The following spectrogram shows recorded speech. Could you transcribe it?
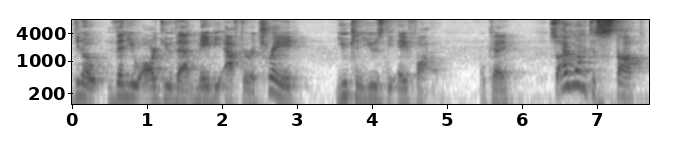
you know, then you argue that maybe after a trade, you can use the A file. Okay? So I wanted to stop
